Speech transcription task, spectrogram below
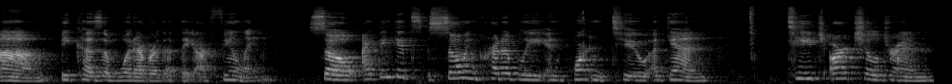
um, because of whatever that they are feeling. So I think it's so incredibly important to, again, teach our children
